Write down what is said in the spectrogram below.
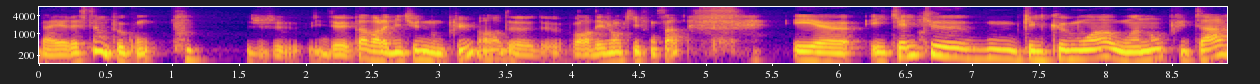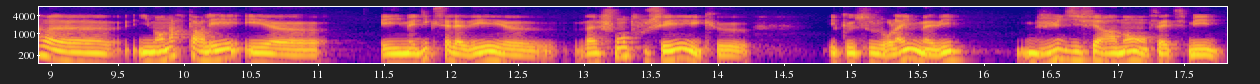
bah, est restée un peu con. Il ne devait pas avoir l'habitude non plus hein, de, voir des gens qui font ça. Et, euh, quelques, quelques mois ou un an plus tard, euh, il m'en a reparlé et, et il m'a dit que ça l'avait vachement touché et que, et que ce jour-là, il m'avait vu différemment en fait, mais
